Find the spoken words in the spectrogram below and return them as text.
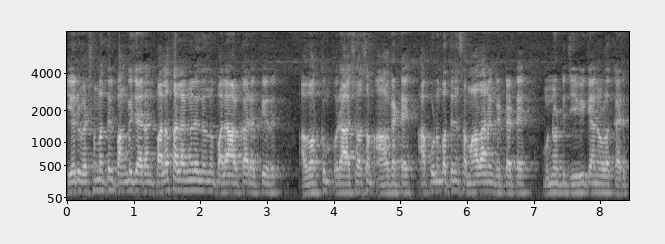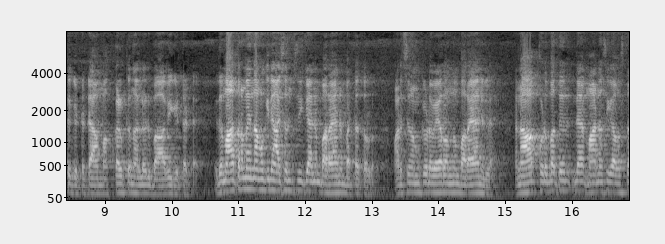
ഈ ഒരു വിഷമത്തിൽ പങ്കുചേരാൻ പല സ്ഥലങ്ങളിൽ നിന്നും പല ആൾക്കാർ എത്തിയത് അവർക്കും ഒരു ആശ്വാസം ആകട്ടെ ആ കുടുംബത്തിന് സമാധാനം കിട്ടട്ടെ മുന്നോട്ട് ജീവിക്കാനുള്ള കരുത്ത് കിട്ടട്ടെ ആ മക്കൾക്ക് നല്ലൊരു ഭാവി കിട്ടട്ടെ. ഇത് മാത്രമേ നമുക്കിനി ആശംസിക്കാനും പറയാനും പറ്റത്തുള്ളൂ. മറിച്ച് നമുക്കിവിടെ വേറെ ഒന്നും പറയാനില്ല. കാരണം ആ കുടുംബത്തിന്റെ മാനസികാവസ്ഥ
